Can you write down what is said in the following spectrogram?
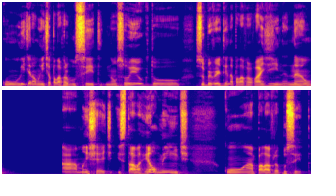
com literalmente a palavra buceta. Não sou eu que estou subvertendo a palavra vagina, não. A manchete estava realmente com a palavra buceta.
